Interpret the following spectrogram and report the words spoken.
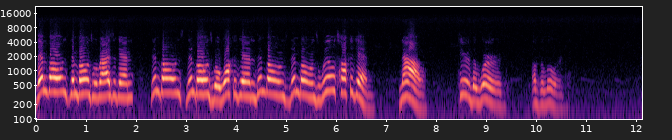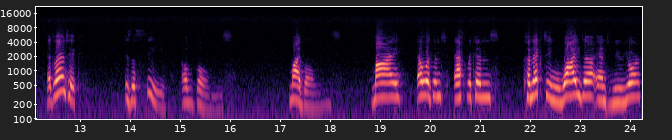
Them bones, them bones will rise again. Them bones, them bones will walk again. Them bones, them bones will talk again. Now, hear the word of the Lord. Atlantic is a sea of bones. My bones. My elegant Africans connecting Whydah and New York,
